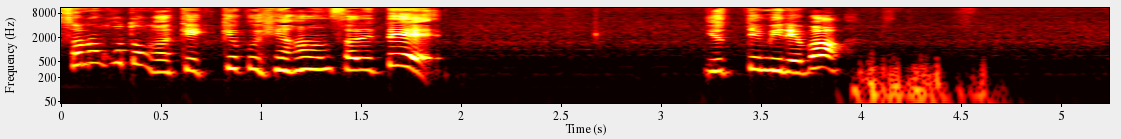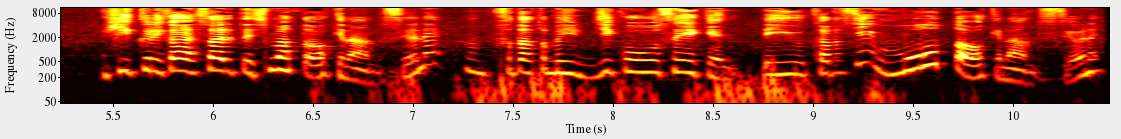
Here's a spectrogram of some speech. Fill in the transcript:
そのことが結局批判されて言ってみればひっくり返されてしまったわけなんですよね。再び自公政権っていう形に戻ったわけなんですよね。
